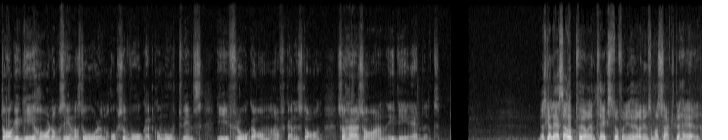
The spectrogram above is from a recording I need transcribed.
Tage G har de senaste åren också vågat gå motvinds i fråga om Afghanistan. Så här sa han i det ämnet. Jag ska läsa upp för en text så får ni höra vem som har sagt det här.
